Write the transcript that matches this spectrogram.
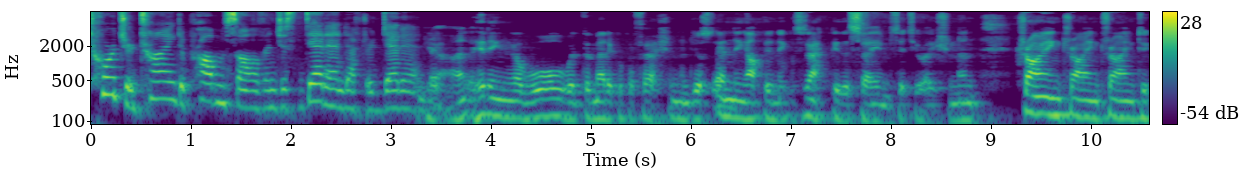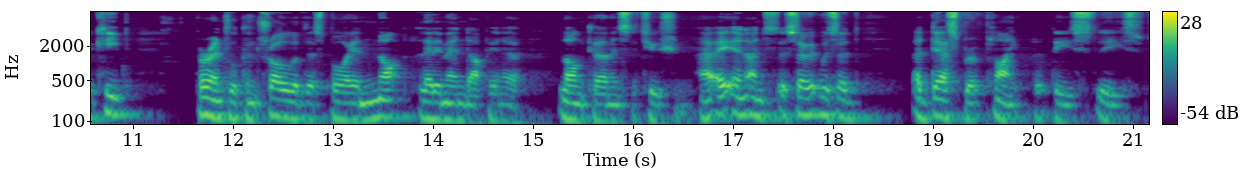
tortured trying to problem solve and just dead end after dead end. Yeah, and hitting a wall with the medical profession and just ending up in exactly the same situation and trying, trying, trying to keep parental control of this boy and not let him end up in a long term institution. Uh, and, and, so it was a, a desperate plight that these, these,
